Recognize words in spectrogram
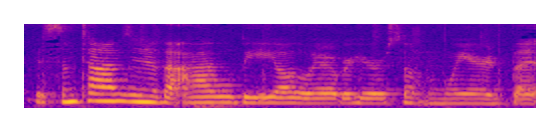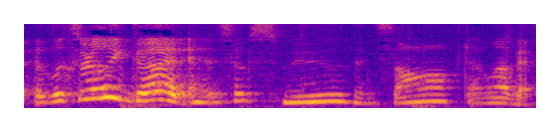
Because sometimes you know the eye will be all the way over here or something weird, but it looks really good and it's so smooth and soft. I love it.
